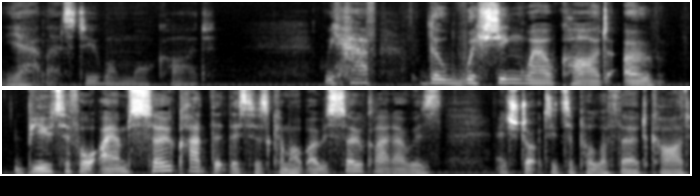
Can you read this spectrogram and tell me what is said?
Yeah, let's do one more card. We have the Wishing Well card. Oh, beautiful. I am so glad that this has come up. I was so glad I was instructed to pull a third card.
